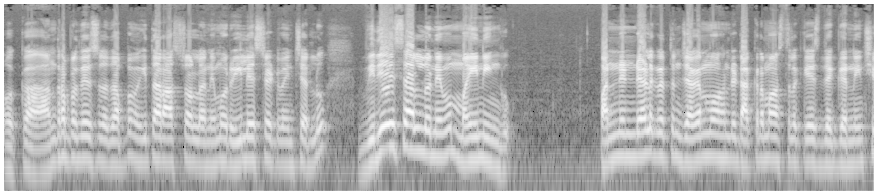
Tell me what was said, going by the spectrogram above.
ఒక ఆంధ్రప్రదేశ్లో తప్ప మిగతా రాష్ట్రాల్లోనేమో రియల్ ఎస్టేట్ వెంచర్లు విదేశాల్లోనేమో మైనింగ్. పన్నెండేళ్ళ క్రితం జగన్మోహన్ రెడ్డి అక్రమాస్తుల కేసు దగ్గర నుంచి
